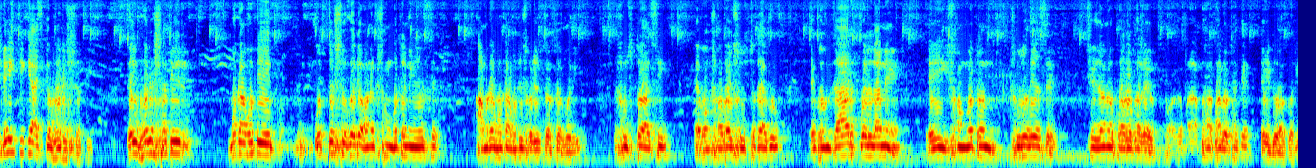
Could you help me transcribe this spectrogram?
সেই থেকে আজকে ভবিষ্যতী এই ভবিষ্যতীর মোটামুটি উদ্দেশ্য করে অনেক সংগঠনই হয়েছে আমরা মোটামুটি শরীর চর্চা করি, সুস্থ আছি এবং সবাই সুস্থ থাকুক এবং যার কল্যাণে এই সংগঠন শুরু হয়েছে, সে যেন পরকালে ভালো থাকে, এই দোয়া করি।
